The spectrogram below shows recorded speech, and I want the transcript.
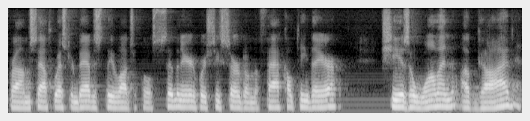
from Southwestern Baptist Theological Seminary, where she served on the faculty there. She is a woman of God,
